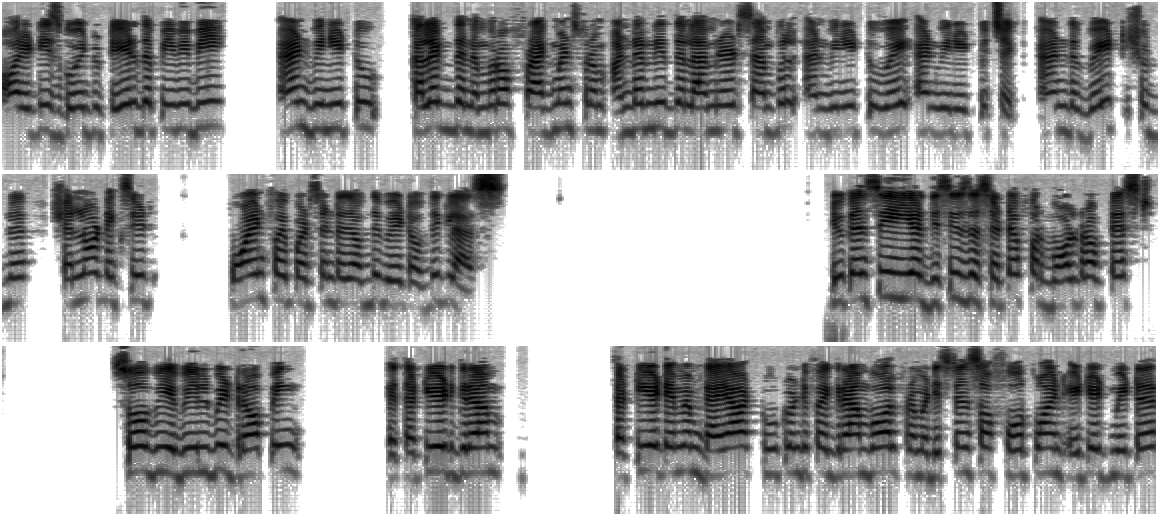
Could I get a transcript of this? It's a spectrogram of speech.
or it is going to tear the PVB and we need to collect the number of fragments from underneath the laminated sample and we need to weigh and we need to check and the weight should shall not exceed 0.5 percentage of the weight of the glass. You can see here this is the setup for ball drop test. So we will be dropping a 38 gram 38 mm dia 225 gram ball from a distance of 4.88 meter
